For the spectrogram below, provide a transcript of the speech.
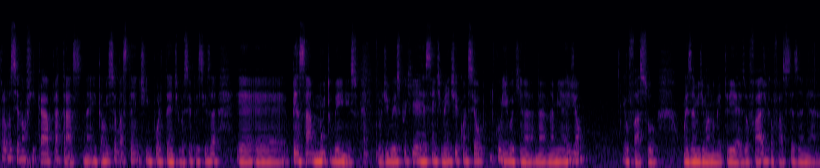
para você não ficar para trás. Né? Então isso é bastante importante, você precisa é, é, pensar muito bem nisso. Eu digo isso porque recentemente aconteceu comigo aqui na, na, na minha região. Eu faço um exame de manometria esofágica, eu faço esse exame há,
